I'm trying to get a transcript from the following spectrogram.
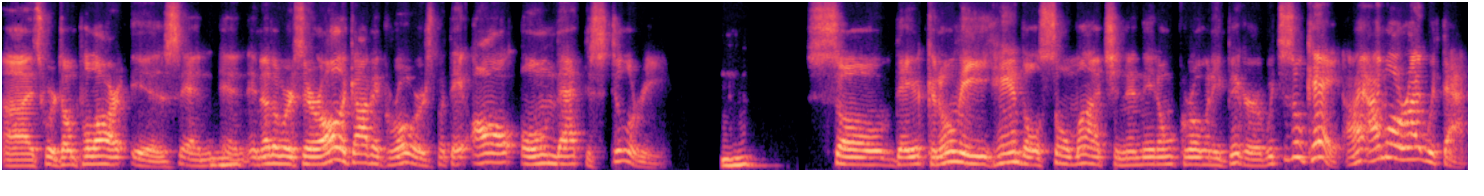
Uh, it's where Don Pilar is, and Mhm. and in other words, they're all agave growers, but they all own that distillery. Mhm. So they can only handle so much, and then they don't grow any bigger, which is okay. I, I'm all right with that.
